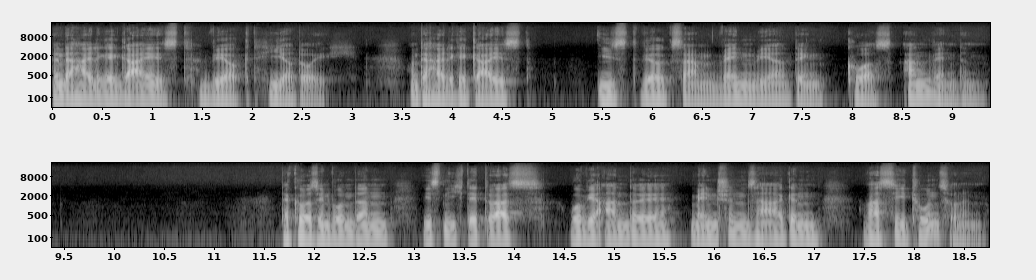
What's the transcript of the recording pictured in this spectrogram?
Denn der Heilige Geist wirkt hierdurch. Und der Heilige Geist ist wirksam, wenn wir den Kurs anwenden. Der Kurs in Wundern ist nicht etwas, wo wir andere Menschen sagen, was sie tun sollen.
